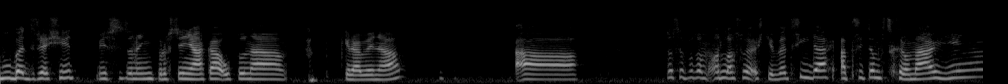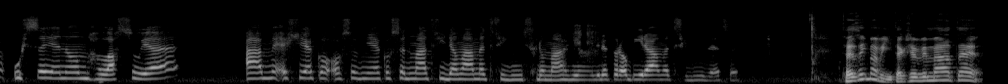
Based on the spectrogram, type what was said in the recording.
vůbec řešit, jestli to není prostě nějaká úplná kravina. A to se potom odhlasuje ještě ve třídách a při tom schromáždění už se jenom hlasuje a my ještě jako osobně jako sedmá třída máme třídní schromáždění, kde probíráme třídní věci. To je zajímavý. Takže vy máte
